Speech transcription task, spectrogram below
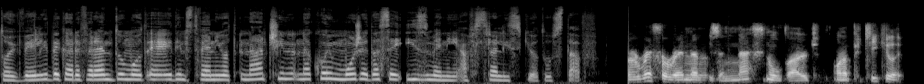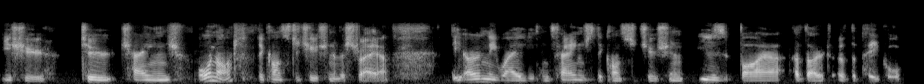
Тој вели дека референдумот е единствениот начин на кој може да се измени австралискиот устав. A referendum is a national vote on a particular issue to change or not the Constitution of Australia. The only way you can change the Constitution is via a vote of the people.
